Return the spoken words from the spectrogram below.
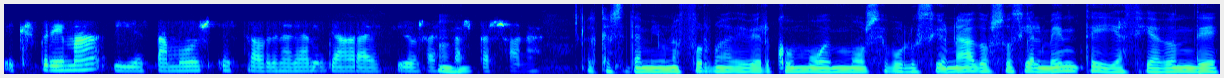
extrema y estamos extraordinariamente agradecidos a estas personas. Es casi también una forma de ver cómo hemos evolucionado socialmente y hacia dónde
